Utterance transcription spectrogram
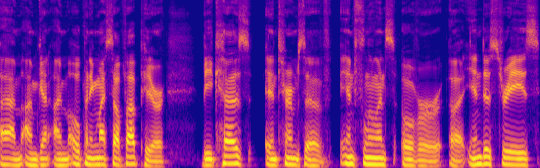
I'm I'm gonna, I'm opening myself up here because in terms of influence over uh, industries,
